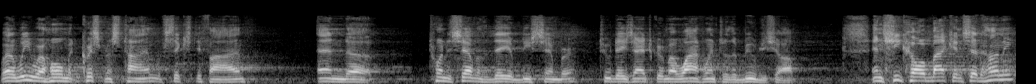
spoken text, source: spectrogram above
Well, we were home at Christmas time of 65, and uh, 27th day of December, two days after, my wife went to the beauty shop. And she called back and said, honey,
